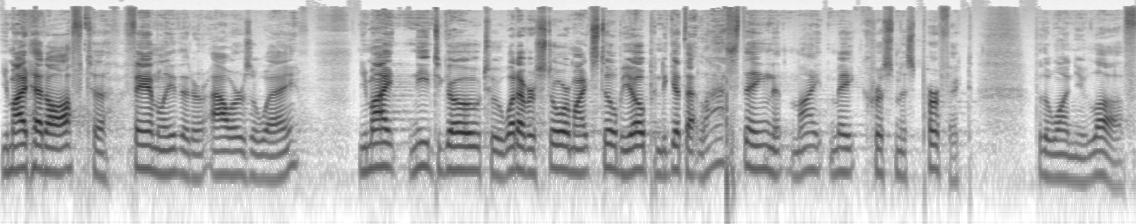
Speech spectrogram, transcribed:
You might head off to family that are hours away. You might need to go to whatever store might still be open to get that last thing that might make Christmas perfect for the one you love.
